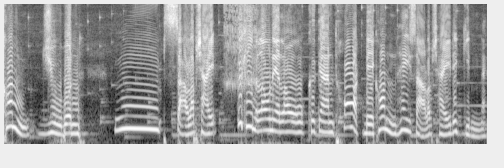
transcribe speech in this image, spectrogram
คอนอยู่บน สาวรับใช้ ก็คือเหมือนเราเนี่ยเราคือการทอดเบคอนให้สาวรับใช้ได้กินนะ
